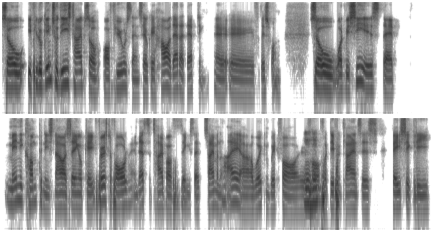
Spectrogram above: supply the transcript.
So if you look into these types of, of fuels, then say, okay, how are that adapting uh, uh, for this one? So what we see is that many companies now are saying, okay, first of all, and that's the type of things that Simon and I are working with for, mm-hmm. for, for different clients is basically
